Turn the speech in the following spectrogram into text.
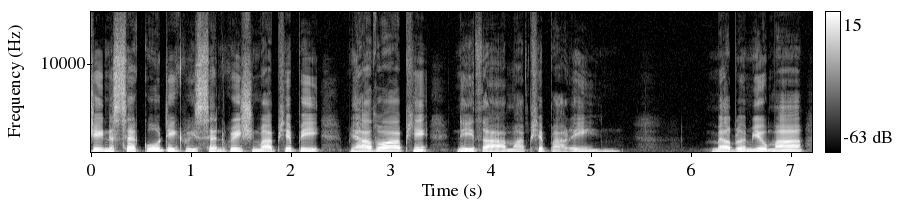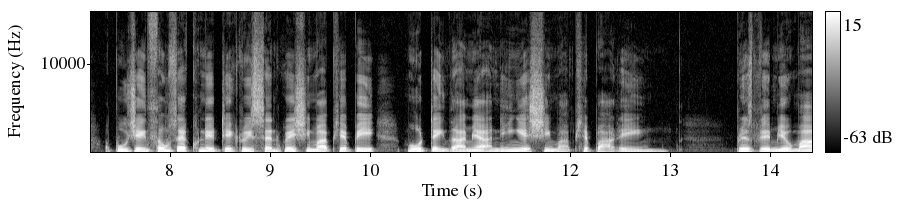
ချိန်29ဒီဂရီစင်တီဂရိတ်ရှိမှဖြစ်ပြီးများသောအားဖြင့်နေသားမှာဖြစ်ပါတယ်။ Melbourne မြို့မှာအပူချိန်39ဒီဂရီစင်တီဂရိတ်ရှိမှဖြစ်ပြီးမိုးတိမ်သားများအနည်းငယ်ရှိမှဖြစ်ပါတယ်။ Brisbane မြို့မှာ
